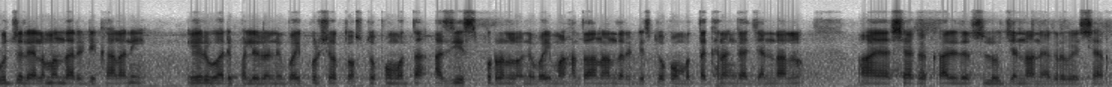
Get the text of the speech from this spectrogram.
గుజ్జల యలమందారెడ్డి కాలనీ ఏరువారిపల్లిలోని వై పురుషోత్తం స్థూపం వద్ద అజీజ్పురంలోని వై మహదానందరెడ్డి స్థూపం వద్ద ఘనంగా జెండాలను ఆయా శాఖ కార్యదర్శులు జెండాను ఎగురవేశారు.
